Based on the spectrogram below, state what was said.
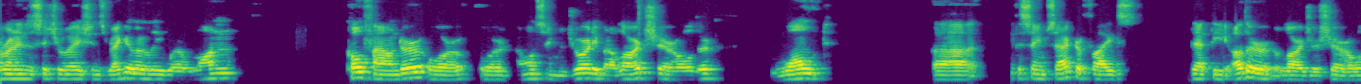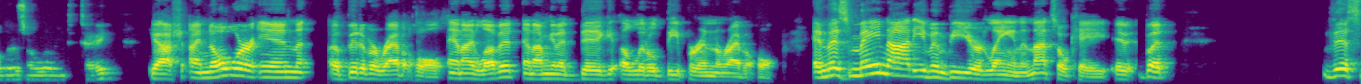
I run into situations regularly where one co-founder or or I won't say majority, but a large shareholder won't uh, the same sacrifice that the other larger shareholders are willing to take. Gosh, I know we're in a bit of a rabbit hole, and I love it, and I'm going to dig a little deeper in the rabbit hole. And this may not even be your lane, and that's okay. It, but this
